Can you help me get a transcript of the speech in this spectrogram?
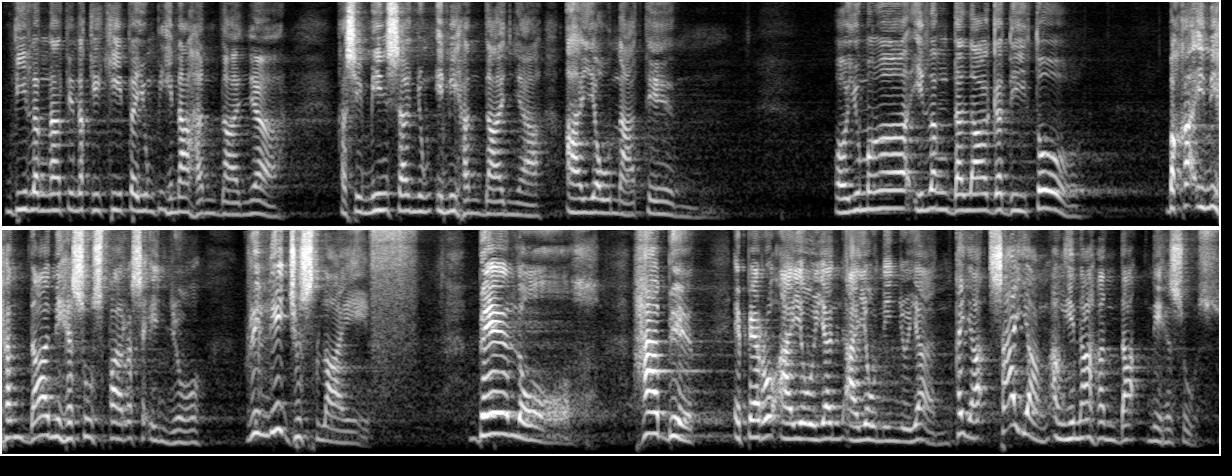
Hindi lang natin nakikita yung hinahanda niya. Kasi minsan yung inihanda niya, ayaw natin. O yung mga ilang dalaga dito, baka inihanda ni Jesus para sa inyo, religious life, belo, habit, eh pero ayaw yan, ayaw ninyo yan. Kaya sayang ang hinahanda ni Jesus.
